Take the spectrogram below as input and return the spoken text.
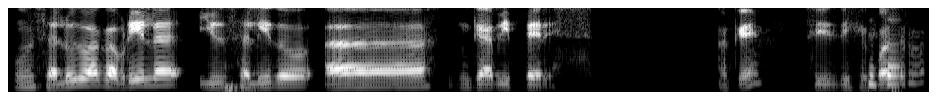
un saludo a Gabriela y un saludo a Gaby Pérez. ¿Ok? Sí, dije cuatro.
